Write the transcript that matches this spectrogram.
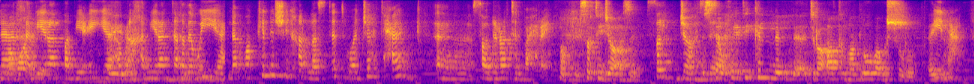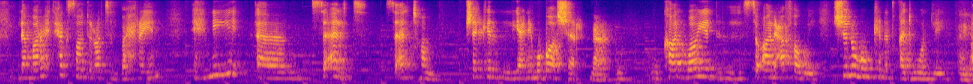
الخميرة الطبيعية أو نعم. الخميرة التغذوية. لما كل شيء خلصت توجهت حق آه، صادرات البحرين. أوكي صرتي جاهزة. صرت جاهزة. استوفيتي كل الإجراءات المطلوبة والشروط. أي نعم. لما رحت حق صادرات البحرين هني آم، سألت سألتهم بشكل يعني مباشر. نعم. وكان وايد السؤال عفوي شنو ممكن تقدمون لي؟ أي أنا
